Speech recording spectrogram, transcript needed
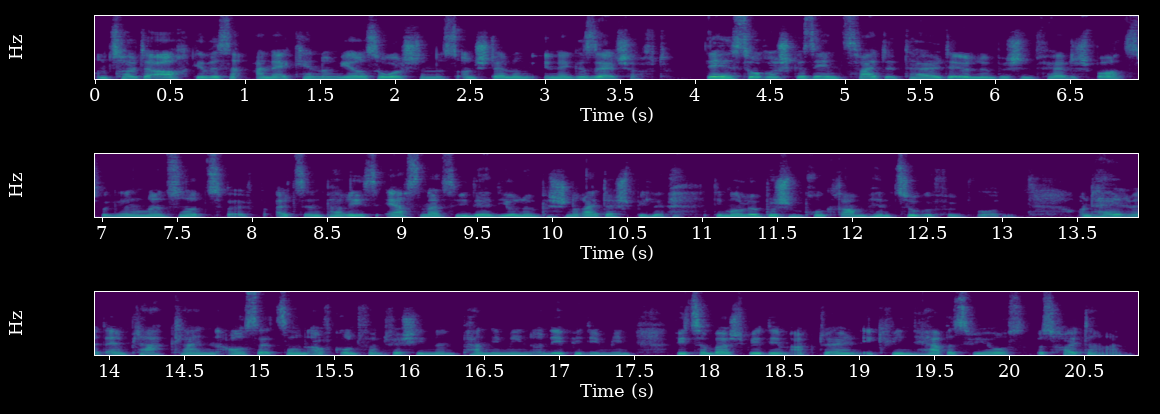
und zollte auch gewisse Anerkennung ihres Wohlstandes und Stellung in der Gesellschaft der historisch gesehen zweite Teil der Olympischen Pferdesports begann 1912, als in Paris erstmals wieder die Olympischen Reiterspiele dem Olympischen Programm hinzugefügt wurden und hält mit ein paar kleinen Aussetzern aufgrund von verschiedenen Pandemien und Epidemien, wie zum Beispiel dem aktuellen Equine Herpes Virus, bis heute an.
